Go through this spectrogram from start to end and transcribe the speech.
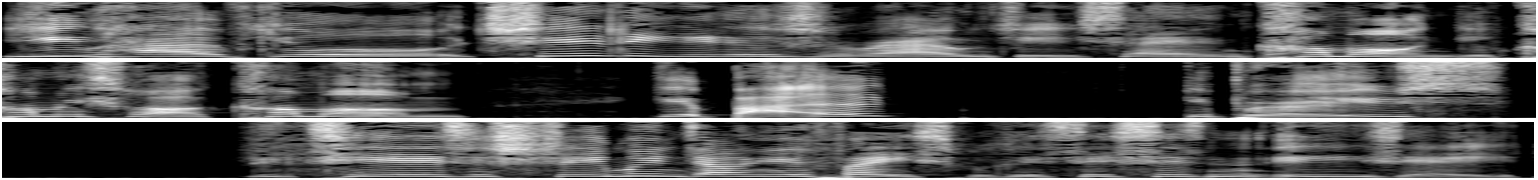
You have your cheerleaders around you saying, Come on, you've come this far, come on. You're battered, you're bruised, the tears are streaming down your face because this isn't easy.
